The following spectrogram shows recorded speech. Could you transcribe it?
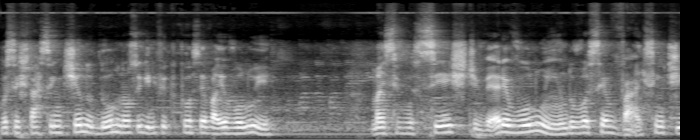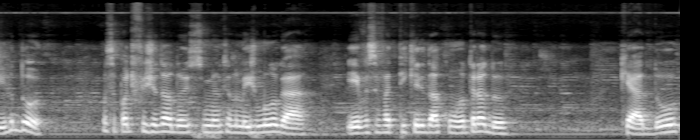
Você estar sentindo dor não significa que você vai evoluir. Mas se você estiver evoluindo, você vai sentir dor você pode fugir da dor e se manter no mesmo lugar. E aí você vai ter que lidar com outra dor. Que é a dor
